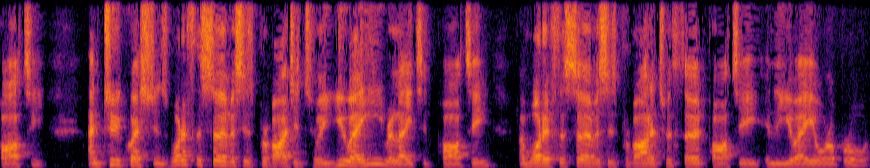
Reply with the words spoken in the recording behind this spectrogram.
party. And two questions. What if the service is provided to a UAE related party? And what if the service is provided to a third party in the UAE or abroad?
